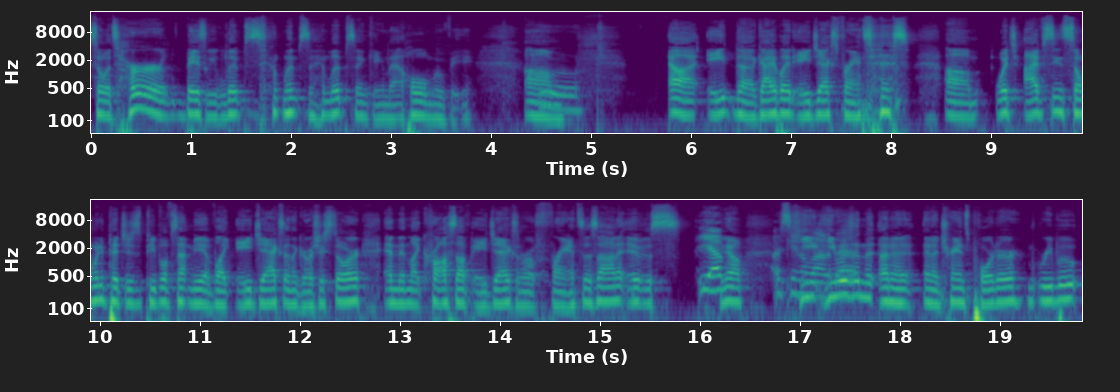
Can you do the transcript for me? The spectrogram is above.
So it's her basically lips lip lip syncing that whole movie. Um, Ooh. Uh, a, the guy who played Ajax Francis, um, which I've seen so many pictures people have sent me of like Ajax in the grocery store, and then like crossed off Ajax and wrote Francis on it. It was, Yep. you know, I've seen a he lot of he was in the in a in a transporter reboot,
